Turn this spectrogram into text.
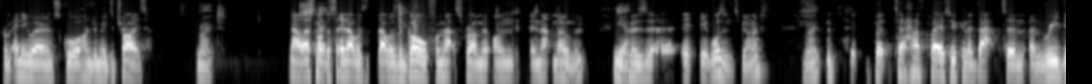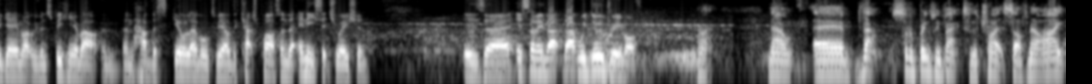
from anywhere and score 100 meter tries? Right. Now that's not to say that was that was the goal from that scrum on in that moment. Yeah. Because uh, it, it wasn't, to be honest. Right. But but to have players who can adapt and, and read the game like we've been speaking about and, and have the skill level to be able to catch pass under any situation is uh, is something that, that we do dream of. Right. Now uh, that sort of brings me back to the try itself. Now I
